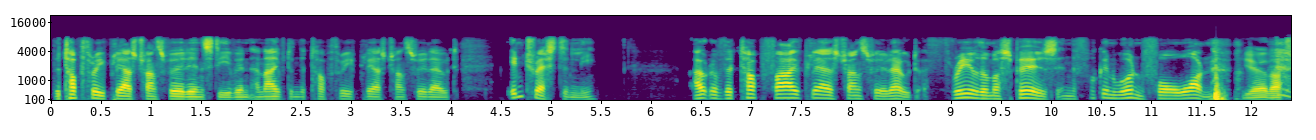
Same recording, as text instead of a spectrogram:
the top three players transferred in, Stephen, and I've done the top three players transferred out. Interestingly, out of the top five players transferred out, three of them are Spurs in the fucking one, 4 1. Yeah, that's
